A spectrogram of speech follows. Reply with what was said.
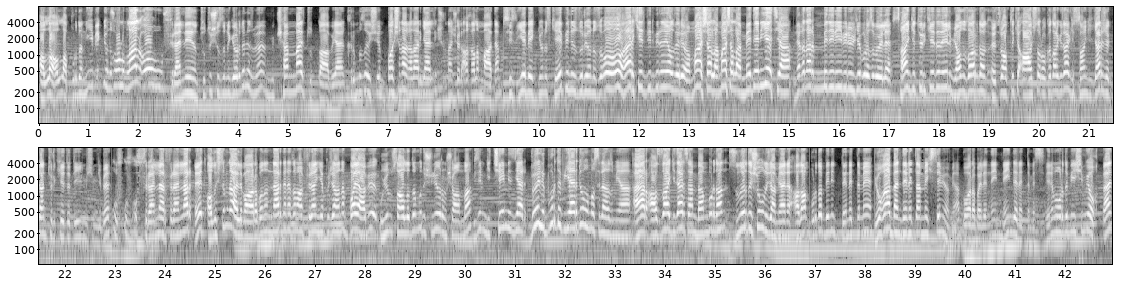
Allah Allah burada niye bekliyorsunuz oğlum lan? Oh frenleyin tutuş hızını gördünüz mü? Mükemmel tuttu abi. Yani kırmızı ışığın başına kadar geldik. Şuradan şöyle akalım madem. Siz niye bekliyorsunuz ki? Hepiniz duruyorsunuz. Oo herkes birbirine yol veriyor. Maşallah maşallah medeniyet ya. Ne kadar medeni bir ülke burası böyle. Sanki Türkiye'de değilim. Yalnız harbiden etraftaki ağaçlar o kadar güzel ki sanki gerçekten Türkiye'de değilmişim gibi. Uf uf uf frenler frenler. Evet alıştım galiba arabanın nerede ne zaman fren yapacağını bayağı bir uyum sağladığımı düşünüyorum şu anda. Bizim gideceğimiz yer böyle burada bir yerde olması lazım ya. Eğer az daha gidersem ben buradan sınır dışı olacağım. Yani adam burada beni denetlemeye... Yok abi ben denetlenmek istemiyorum ya bu arabayla. Ne, neyin denetlemesi? Benim orada bir işim yok. Ben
